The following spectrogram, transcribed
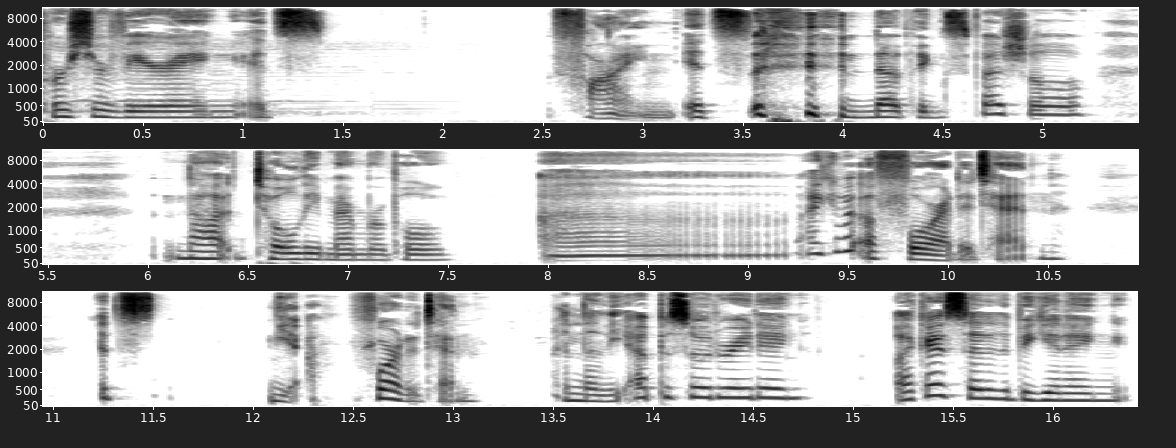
persevering. It's fine. It's nothing special, not totally memorable. Uh, I give it a 4 out of 10. It's, yeah, 4 out of 10. And then the episode rating, like I said at the beginning,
